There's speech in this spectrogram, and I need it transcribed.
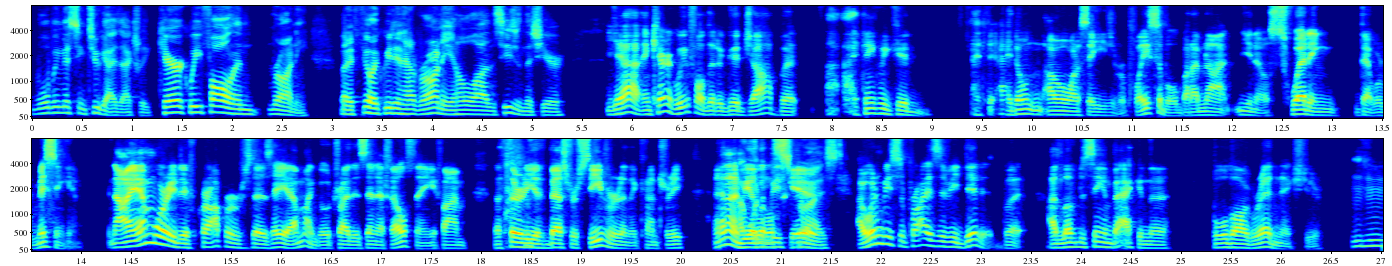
we'll be missing two guys actually, Keric Wheatfall and Ronnie. But I feel like we didn't have Ronnie a whole lot of the season this year. Yeah, and Keric Wheatfall did a good job, but I think we could. I think I don't. I don't want to say he's replaceable, but I'm not, you know, sweating that we're missing him. Now I am worried if Cropper says, "Hey, I might go try this NFL thing." If I'm the 30th best receiver in the country, and I'd be a little be scared. Surprised. I wouldn't be surprised if he did it, but I'd love to see him back in the Bulldog Red next year. Mm-hmm.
